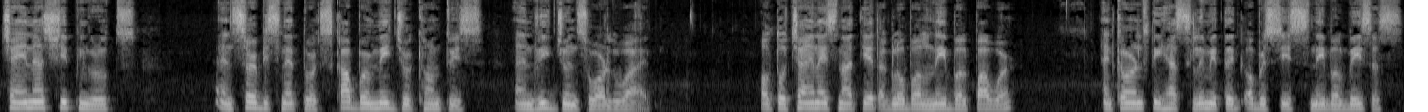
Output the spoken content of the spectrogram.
China's shipping routes and service networks cover major countries and regions worldwide. Although China is not yet a global naval power and currently has limited overseas naval bases,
